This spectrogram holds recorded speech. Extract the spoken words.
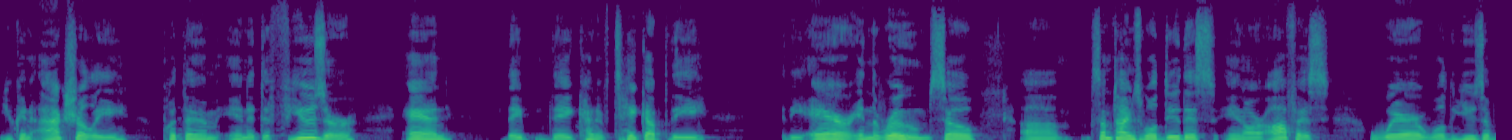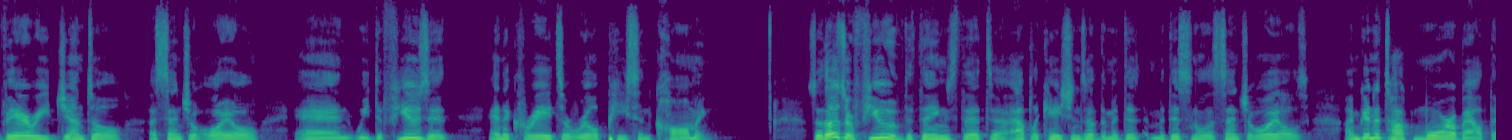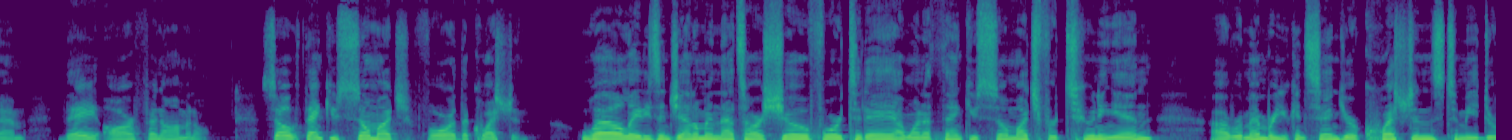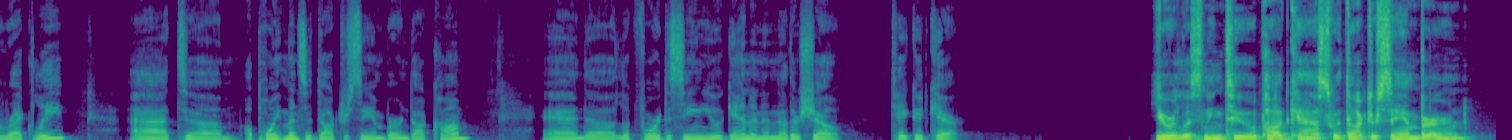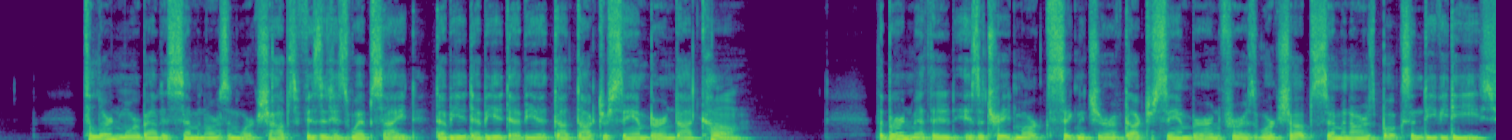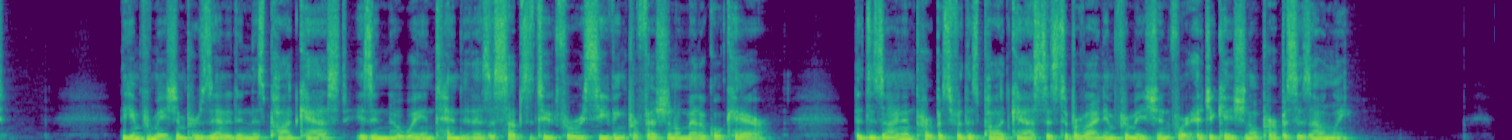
you can actually put them in a diffuser, and they they kind of take up the the air in the room. So um, sometimes we'll do this in our office where we'll use a very gentle essential oil and we diffuse it, and it creates a real peace and calming. So, those are a few of the things that uh, applications of the medicinal essential oils. I'm going to talk more about them. They are phenomenal. So, thank you so much for the question. Well, ladies and gentlemen, that's our show for today. I want to thank you so much for tuning in. Uh, remember, you can send your questions to me directly at um, appointments at drsamberne.com. And uh, look forward to seeing you again in another show. Take good care. You're listening to a podcast with Dr. Sam Berne. To learn more about his seminars and workshops, visit his website, www.drsamberne.com. The Berne Method is a trademarked signature of Dr. Sam Berne for his workshops, seminars, books, and DVDs. The information presented in this podcast is in no way intended as a substitute for receiving professional medical care. The design and purpose for this podcast is to provide information for educational purposes only.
